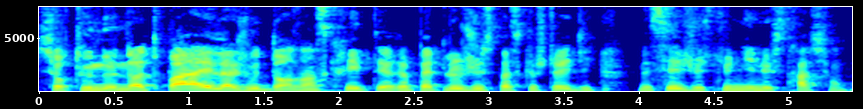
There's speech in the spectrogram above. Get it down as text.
surtout ne note pas et l'ajoute dans un script et répète-le juste parce que je te l'ai dit. Mais c'est juste une illustration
